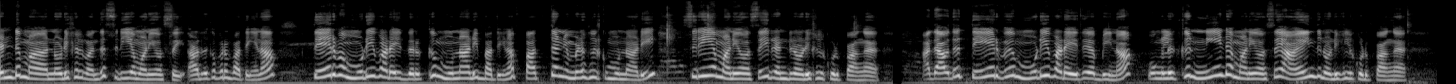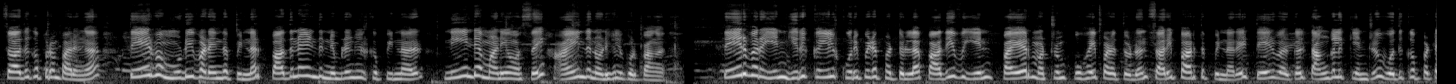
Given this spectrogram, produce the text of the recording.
ரெண்டு ம நொடிகள் வந்து சிறிய மணியோசை. அதுக்கப்புறம் பார்த்தீங்கன்னா தேர்வு முடிவடைவதற்கு முன்னாடி பார்த்தீங்கன்னா பத்து நிமிடங்களுக்கு முன்னாடி சிறிய மணியோசை ரெண்டு நொடிகள் கொடுப்பாங்க. அதாவது தேர்வு முடிவடையுது அப்படின்னா உங்களுக்கு நீண்ட மணியோசை ஐந்து நொடிகள் கொடுப்பாங்க. ஸோ அதுக்கப்புறம் பாருங்கள் தேர்வு முடிவடைந்த பின்னர் பதினைந்து நிமிடங்களுக்கு பின்னர் நீண்ட மணியோசை ஐந்து நொடிகள் கொடுப்பாங்க. தேர்வறையின் இருக்கையில் குறிப்பிடப்பட்டுள்ள பதிவு எண் பெயர் மற்றும் புகைப்படத்துடன் சரிபார்த்த பின்னரே தேர்வர்கள் தங்களுக்கென்று ஒதுக்கப்பட்ட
